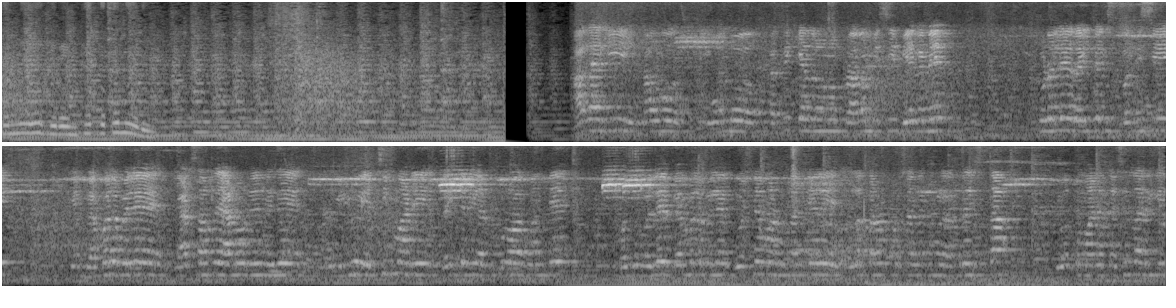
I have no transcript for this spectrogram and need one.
ಚೆನ್ನಯ್ಯ ಹಿರೇಂದ್ರ ಕೊಟ್ಟನೂರು ಹಾಗಾಗಿ ನಾವು ಒಂದು ಕೃಷಿ ಕೇಂದ್ರವನ್ನು ಪ್ರಾರಂಭಿಸಿ, ಬೇಗನೆ ಕೂಡಲೇ ರೈತರಿಗೆ ಸ್ಪಂದಿಸಿ ಬೆಂಬಲ ಬೆಲೆ ಎರಡು ಸಾವಿರದ ಎರಡುನೂರು ಏನಿದೆ ಇನ್ನೂ ಹೆಚ್ಚಿಗೆ ಮಾಡಿ ರೈತರಿಗೆ ಅನುಕೂಲವಾಗುವಂತೆ ಒಂದು ಒಳ್ಳೆ ಬೆಂಬಲ ಬೆಲೆ ಘೋಷಣೆ ಮಾಡಬೇಕಂತೇಳಿ ಎಲ್ಲ ಕನ್ನಡ ಸಂಘಟನೆಗಳು ಆಗ್ರಹಿಸ್ತಾ ಇವತ್ತು ಮಾನ್ಯ ತಹಸೀಲ್ದಾರಿಗೆ,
